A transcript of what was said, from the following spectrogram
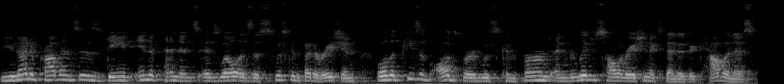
The United Provinces gained independence as well as the Swiss Confederation, while the Peace of Augsburg was confirmed and religious toleration extended to Calvinists.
